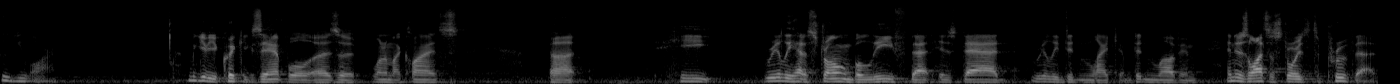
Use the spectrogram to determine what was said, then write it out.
who you are. Let me give you a quick example as a, one of my clients. Uh, he really had a strong belief that his dad really didn't like him, didn't love him. And there's lots of stories to prove that.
